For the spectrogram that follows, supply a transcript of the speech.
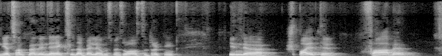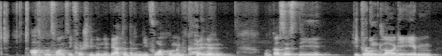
Und jetzt hat man in der Excel-Tabelle, um es mal so auszudrücken, in der Spalte Farbe 28 verschiedene Werte drin, die vorkommen können. Und das ist die, die Grundlage eben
